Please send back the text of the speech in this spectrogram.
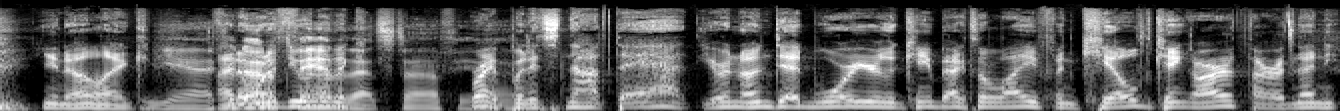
you know, like Yeah, I don't want to do another of that stuff, Right, but it's not that. You're an undead warrior that came back to life and killed King Arthur, and then he,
